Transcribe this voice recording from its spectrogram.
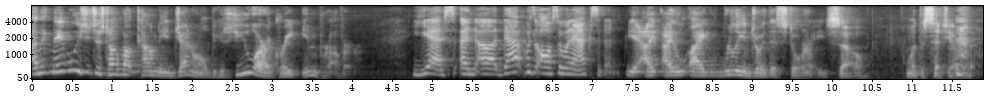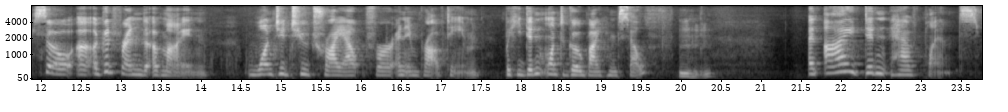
I mean, maybe we should just talk about comedy in general because you are a great improver. yes, and uh, that was also an accident. Yeah, I, I, I really enjoyed this story, so I want to set you up with it. So, uh, a good friend of mine wanted to try out for an improv team, but he didn't want to go by himself. Mm-hmm. And I didn't have plans.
